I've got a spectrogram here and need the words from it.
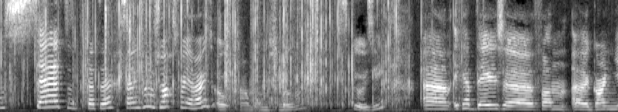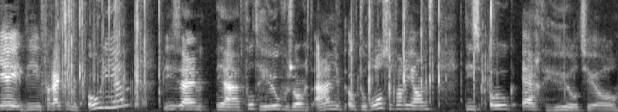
ontzettend prettig. Zijn zo zacht voor je huid. Oh, ik ga hem ondersteboven. Scusi. Uh, ik heb deze van uh, Garnier. Die verrijkt met olie. Die zijn, ja, voelt heel verzorgd aan. Je hebt ook de roze variant. Die is ook echt heel chill.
